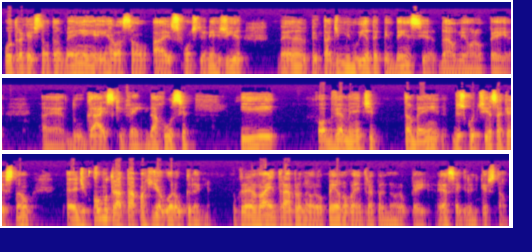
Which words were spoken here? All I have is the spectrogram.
Outra questão também em, relação às fontes de energia, né, tentar diminuir a dependência da União Europeia é, do gás que vem da Rússia e, obviamente, também discutir essa questão é, de como tratar a partir de agora a Ucrânia. A Ucrânia vai entrar para a União Europeia ou não vai entrar para a União Europeia? Essa é a grande questão.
